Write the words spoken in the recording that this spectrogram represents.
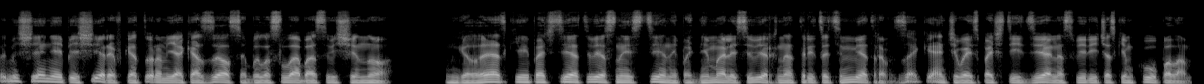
Помещение пещеры, в котором я оказался, было слабо освещено. Гладкие, почти отвесные стены поднимались вверх на 30 метров, заканчиваясь почти идеально сферическим куполом.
